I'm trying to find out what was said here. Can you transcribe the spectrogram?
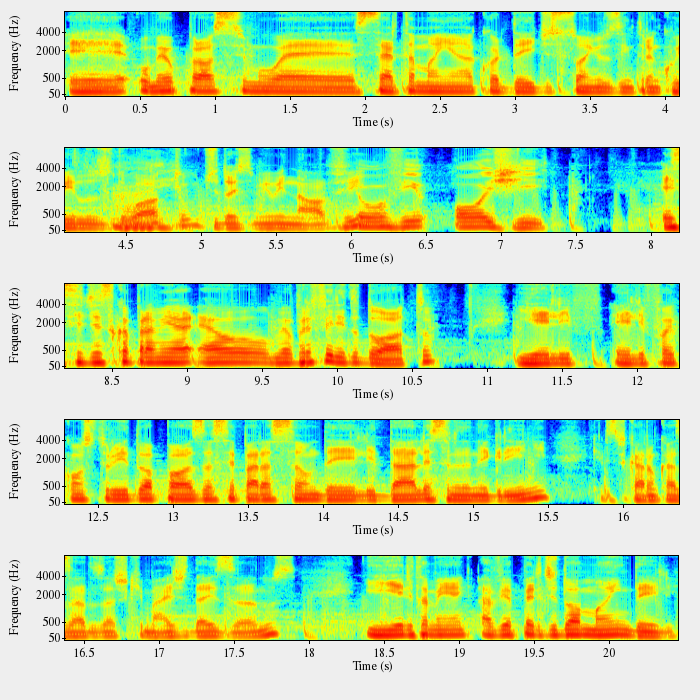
É, o meu próximo é Certa Manhã Acordei de Sonhos Intranquilos do Ai. Otto, de 2009. Eu ouvi hoje. Esse disco, pra mim, é é o meu preferido do Otto. E ele, ele foi construído após a separação dele da Alessandra Negrini, que eles ficaram casados acho que mais de 10 anos. E ele também havia perdido a mãe dele.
